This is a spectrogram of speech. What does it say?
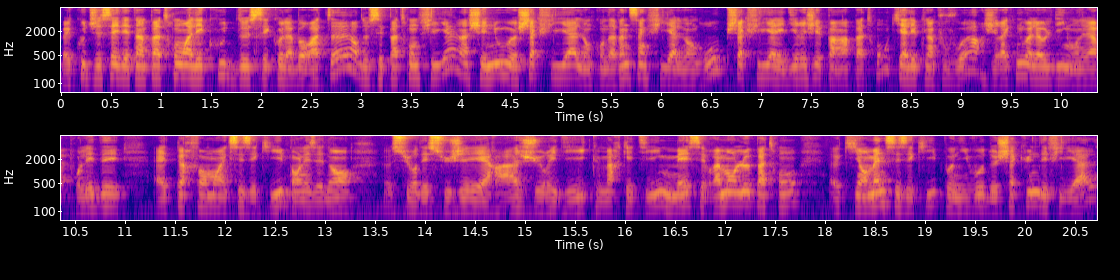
Bah, écoute, j'essaye d'être un patron à l'écoute de ses collaborateurs, de ses patrons de filiales. Hein. Chez nous, chaque filiale, donc on a 25 filiales dans le groupe, chaque filiale est dirigée par un patron qui a les pleins pouvoirs. Je dirais que nous, à la holding, on est là pour l'aider être performant avec ses équipes en les aidant sur des sujets RH, juridiques, marketing, mais c'est vraiment le patron euh, qui emmène ses équipes au niveau de chacune des filiales.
